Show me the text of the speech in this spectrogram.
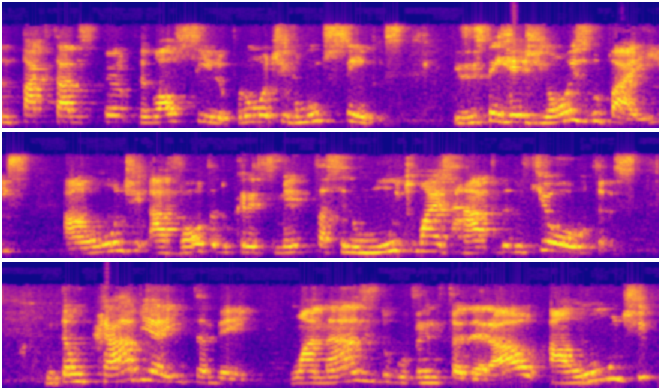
impactadas pelo, pelo auxílio, por um motivo muito simples. Existem regiões do país onde a volta do crescimento está sendo muito mais rápida do que outras. Então, cabe aí também uma análise do governo federal aonde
